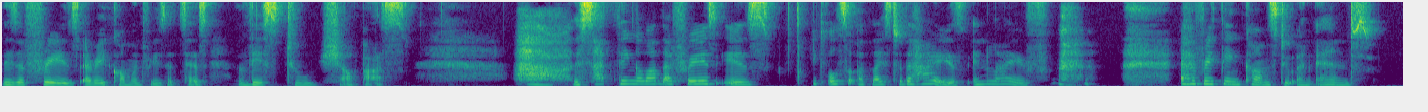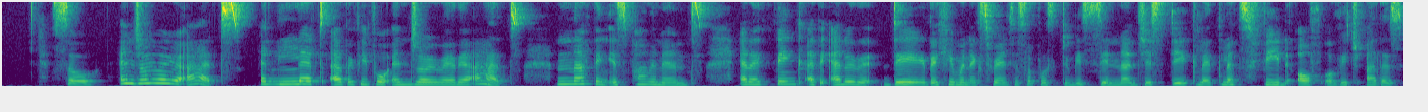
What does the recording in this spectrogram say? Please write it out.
There's a phrase, a very common phrase that says, This too shall pass. the sad thing about that phrase is it also applies to the highs in life. Everything comes to an end. So enjoy where you're at and let other people enjoy where they're at. Nothing is permanent. And I think at the end of the day, the human experience is supposed to be synergistic. Like, let's feed off of each other's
